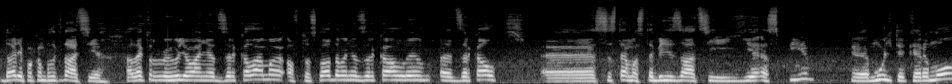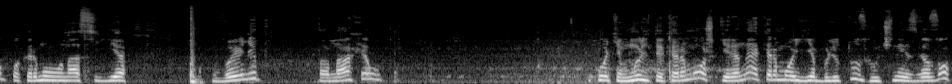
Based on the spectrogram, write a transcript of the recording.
далі по комплектації. Електрорегулювання дзеркалами, автоскладування дзеркали, е, дзеркал, е, система стабілізації ESP, е, мультикермо. По керму у нас є виліт та нахил. Потім мультикермо, шкіряне кермо, є Bluetooth, гучний зв'язок,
